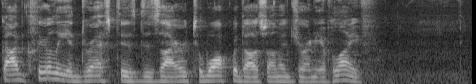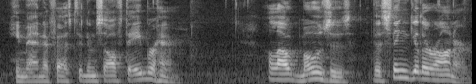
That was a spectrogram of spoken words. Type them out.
God clearly addressed his desire to walk with us on the journey of life. He manifested himself to Abraham, allowed Moses the singular honor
